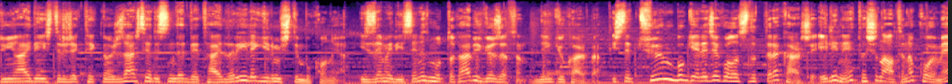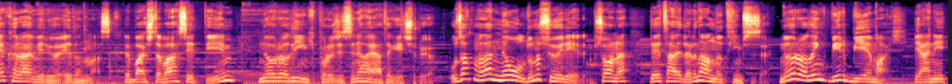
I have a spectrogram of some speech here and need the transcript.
Dünyayı değiştirecek teknolojiler serisinde detaylarıyla girmiştim bu konuya. İzlemediyseniz mutlaka bir göz atın. Link yukarıda. İşte tüm bu gelecek olasılıklara karşı elini taşın altına koymaya karar veriyor Elon Musk. Ve başta bahsettiğim Neuralink projesini hayata geçiriyor. Uzatmadan ne olduğunu söyleyelim. Sonra detaylarını anlatayım size. Neuralink bir BMI yani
